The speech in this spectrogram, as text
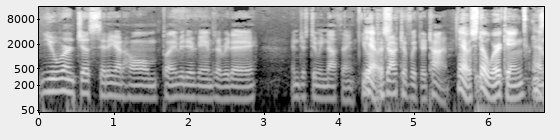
You weren't just sitting at home playing video games every day and just doing nothing. You Yeah, were it was- productive with your time. Yeah, I was still working and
